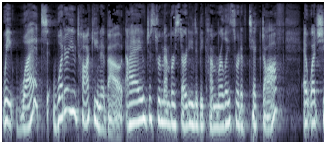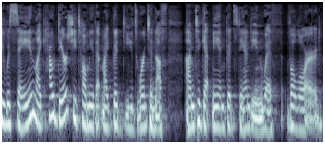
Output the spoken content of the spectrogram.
wait, what? What are you talking about? I just remember starting to become really sort of ticked off at what she was saying. Like, how dare she tell me that my good deeds weren't enough um, to get me in good standing with the Lord?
